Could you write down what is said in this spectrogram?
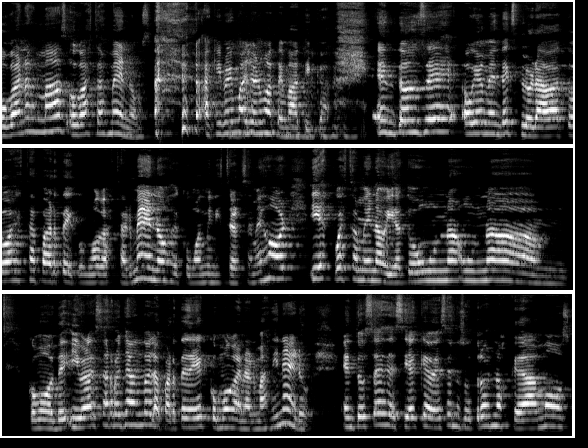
o ganas más o gastas menos. Aquí no hay mayor matemática. Entonces, obviamente exploraba toda esta parte de cómo gastar menos, de cómo administrarse mejor y después también había toda una, una como iba desarrollando la parte de cómo ganar más dinero. Entonces decía que a veces nosotros nos quedamos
